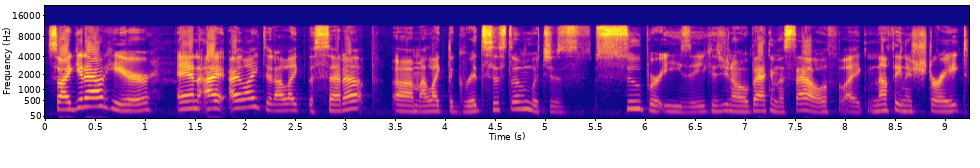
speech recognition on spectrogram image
So I get out here and I, I liked it. I like the setup. Um, I like the grid system, which is super easy because you know back in the South, like nothing is straight,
